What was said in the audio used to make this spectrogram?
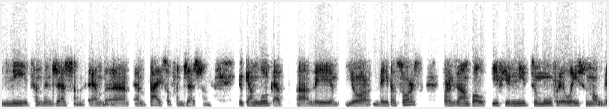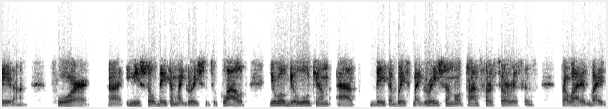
needs and ingestion and and types of ingestion. You can look at the your data source. For example, if you need to move relational data for uh, initial data migration to cloud, you will be looking at database migration or transfer services provided by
